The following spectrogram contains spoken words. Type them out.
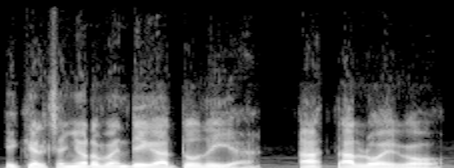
y que el Señor bendiga tu día. Hasta luego.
